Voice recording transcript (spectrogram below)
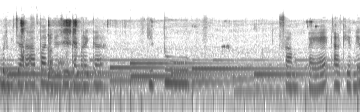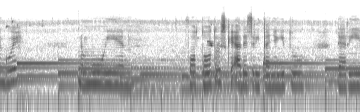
berbicara apa dengan cerita mereka? Gitu. Sampai akhirnya gue nemuin foto terus kayak ada ceritanya gitu. Dari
